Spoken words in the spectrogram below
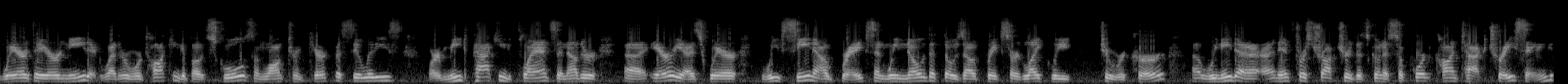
where they are needed, whether we're talking about schools and long-term care facilities or meat packing plants and other areas where we've seen outbreaks and we know that those outbreaks are likely to recur. Uh, we need a, an infrastructure that's going to support contact tracing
